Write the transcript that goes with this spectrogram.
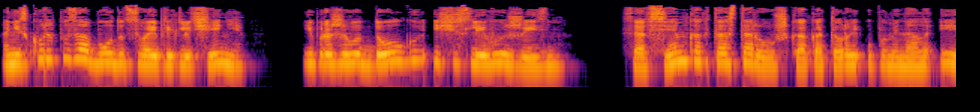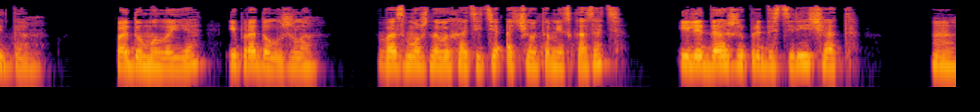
они скоро позабудут свои приключения и проживут долгую и счастливую жизнь. Совсем как та старушка, о которой упоминала Эйда. Подумала я и продолжила. Возможно, вы хотите о чем то мне сказать? Или даже предостеречь от... Хм,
